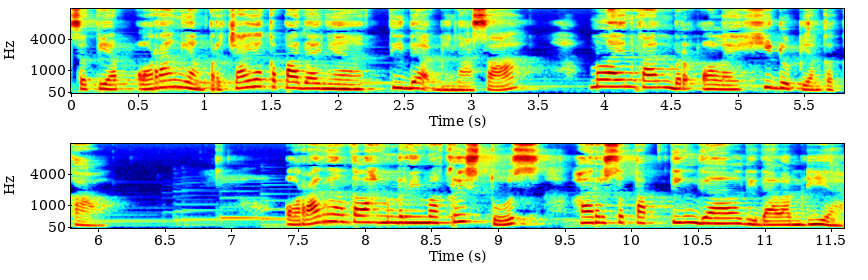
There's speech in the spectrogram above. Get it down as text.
"Setiap orang yang percaya kepadanya tidak binasa, melainkan beroleh hidup yang kekal." Orang yang telah menerima Kristus harus tetap tinggal di dalam Dia.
